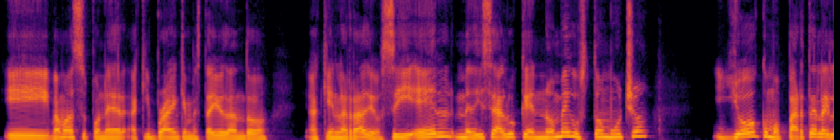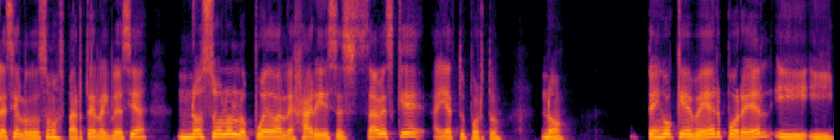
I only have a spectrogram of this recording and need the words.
Y vamos a suponer aquí Brian que me está ayudando aquí en la radio. Si él me dice algo que no me gustó mucho, yo como parte de la iglesia, los dos somos parte de la iglesia, no solo lo puedo alejar y dices, ¿sabes qué? Allá tú por tú. No, tengo que ver por él y, y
